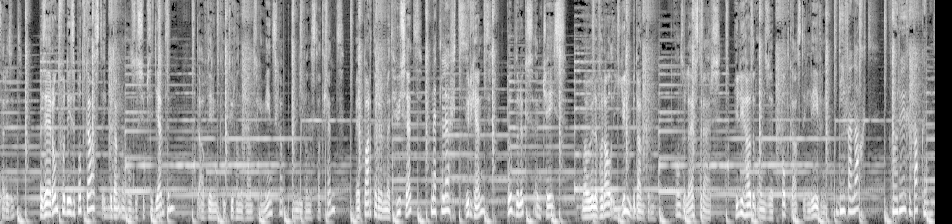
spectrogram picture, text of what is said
daar is het. We zijn rond voor deze podcast. Ik bedank nog onze subsidiënten de afdeling Cultuur van de Vlaamse Gemeenschap en die van de stad Gent. Wij partneren met Huset, met Lucht, Urgent, Pulp Deluxe en Chase. Maar we willen vooral jullie bedanken, onze luisteraars. Jullie houden onze podcast in leven. Die vannacht voor u gebakken is.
